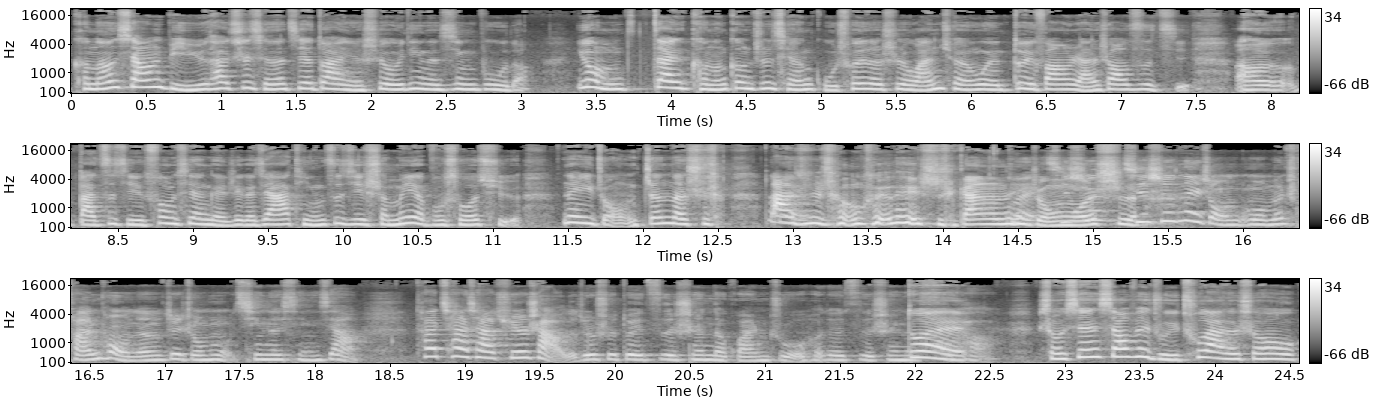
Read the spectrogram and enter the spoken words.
可能相比于他之前的阶段也是有一定的进步的。因为我们在可能更之前鼓吹的是完全为对方燃烧自己，呃，把自己奉献给这个家庭，自己什么也不索取，那一种真的是 蜡炬成灰泪始干的那种模式。其实那种我们传统的这种母亲的形象。它恰恰缺少的就是对自身的关注和对自身的思考。首先，消费主义出来的时候，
